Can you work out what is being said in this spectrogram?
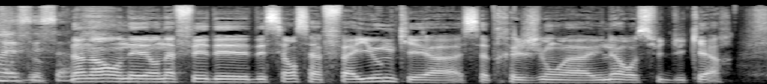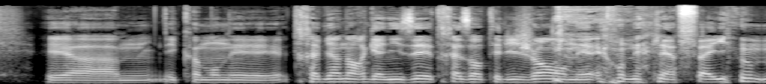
Ouais, c'est ça. Non, non, on, est, on a fait des, des séances à Fayoum, qui est à cette région à une heure au sud du Caire. Et, euh, et comme on est très bien organisé et très intelligent, on est, on est allé à Fayoum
